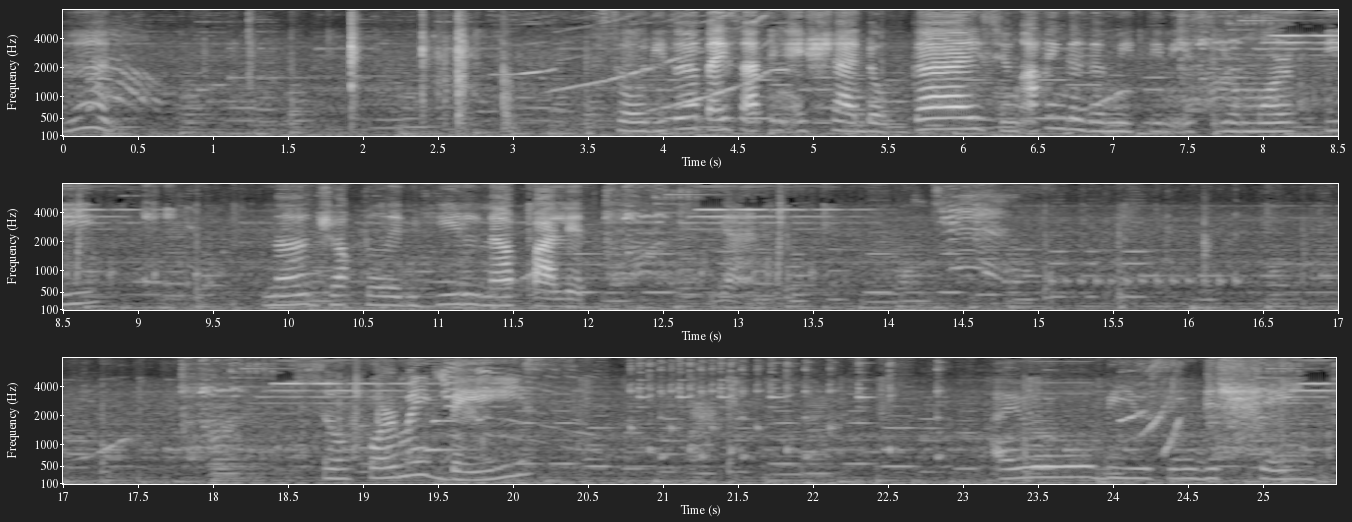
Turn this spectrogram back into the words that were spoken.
Yan. So, dito na tayo sa ating eyeshadow, guys. Yung aking gagamitin is yung Morphe na Jacqueline Hill na palette. Yan. So, for my base, I will be using this shade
